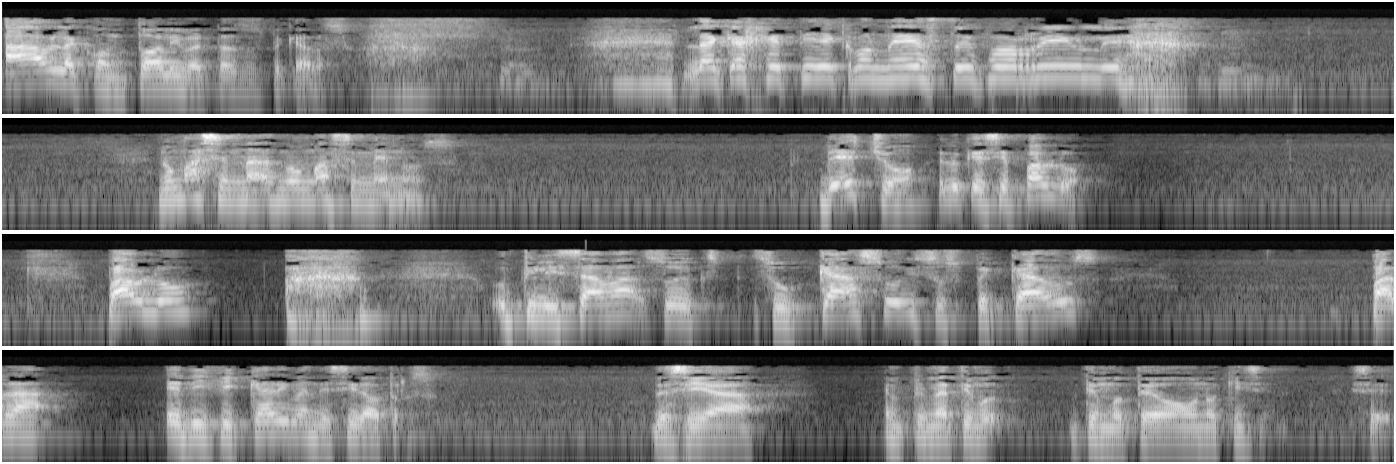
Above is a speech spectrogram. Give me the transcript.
Habla con toda libertad de sus pecados. La cajeteé con esto y fue horrible. No más hace más, no más hace menos. De hecho, es lo que decía Pablo. Pablo utilizaba su, caso y sus pecados para edificar y bendecir a otros. Decía en 1 Timoteo 1.15, dice,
